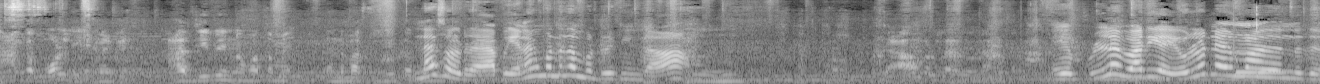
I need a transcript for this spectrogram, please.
நாங்க போடலையே எனக்கு. அது இன்னும் மொத்தமே. ரெண்டு மாசத்துக்கு என்ன சொல்ற? அப்ப எனக்கு மட்டும் தான் போட்டிருக்கீங்களா? என் பிள்ளை பாரியா எவ்வளோ நேரமா இருந்தது?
